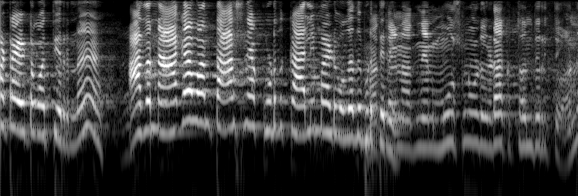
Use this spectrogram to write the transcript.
ಮಟ ಇಟ್ಕೋತೀರ್ನ? ಅದನ್ನ ಆಗ ಒಂದು ತಾಸ್ನ್ಯಾಗ ಕುಡ್ದು ಖಾಲಿ ಮಾಡಿ ಒಗದು ಬಿಡ್ತೀರಿ. ಅದನ್ನೇನು ಮೂಸ್ ನೋಡಿ ಇಡಾಕ ತಂದಿರ್ತೀವನ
